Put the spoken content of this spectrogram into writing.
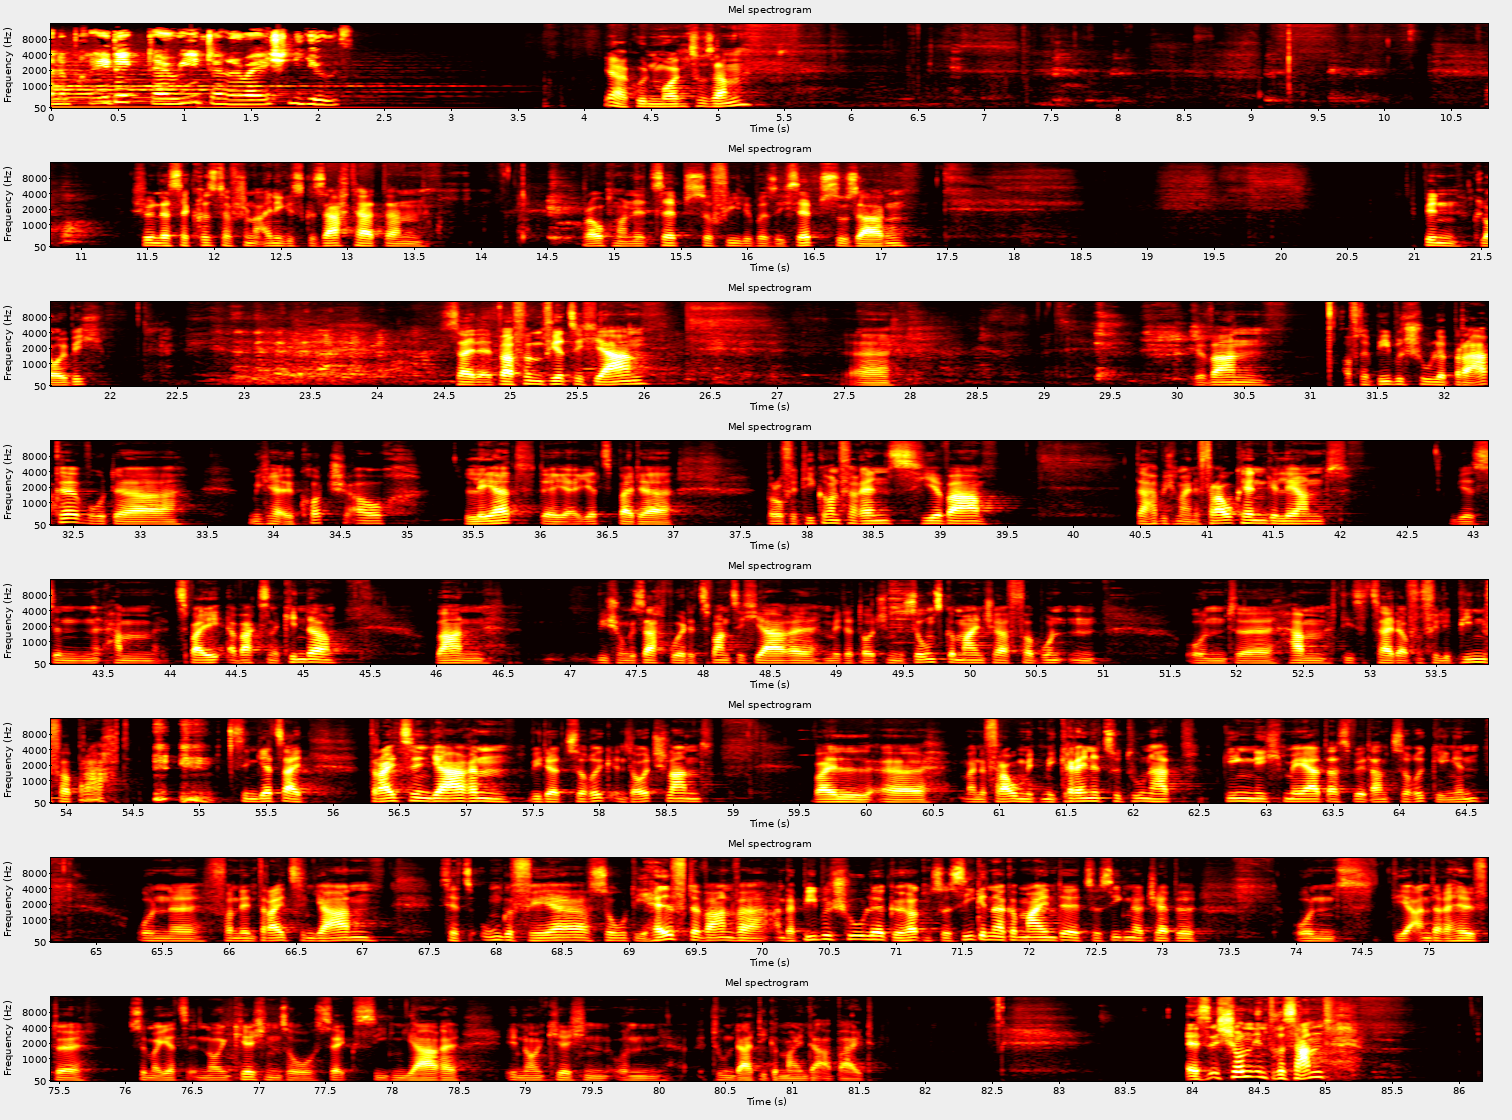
eine Predigt der Regeneration Youth. Ja, guten Morgen zusammen. Schön, dass der Christoph schon einiges gesagt hat. Dann braucht man nicht selbst so viel über sich selbst zu sagen. Ich bin gläubig. Seit etwa 45 Jahren. Äh, wir waren auf der Bibelschule Brake, wo der Michael Kotsch auch lehrt, der ja jetzt bei der Prophetiekonferenz hier war. Da habe ich meine Frau kennengelernt. Wir sind, haben zwei erwachsene Kinder, waren, wie schon gesagt wurde, 20 Jahre mit der Deutschen Missionsgemeinschaft verbunden und äh, haben diese Zeit auf den Philippinen verbracht. sind jetzt seit 13 Jahren wieder zurück in Deutschland, weil äh, meine Frau mit Migräne zu tun hat. Ging nicht mehr, dass wir dann zurückgingen. Und äh, von den 13 Jahren ist jetzt ungefähr so die Hälfte waren wir an der Bibelschule, gehörten zur Siegener Gemeinde, zur Siegener Chapel und die andere Hälfte sind wir jetzt in Neunkirchen, so sechs, sieben Jahre in Neunkirchen und tun da die Gemeindearbeit. Es ist schon interessant,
